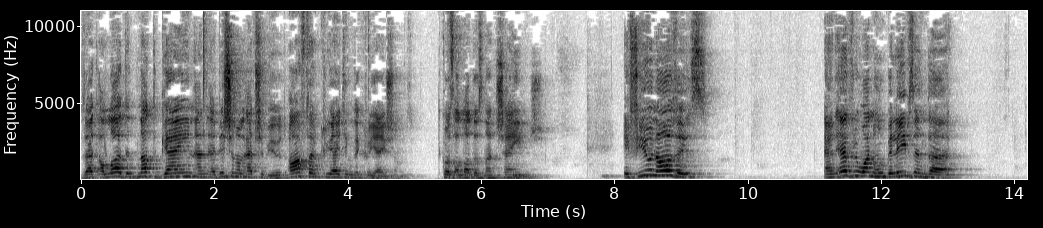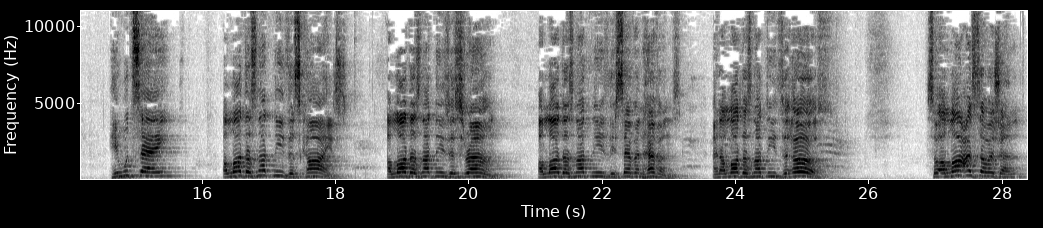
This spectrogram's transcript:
that Allah did not gain an additional attribute after creating the creations because Allah does not change. If you know this, and everyone who believes in that, he would say, Allah does not need the skies. Allah does not need the throne. Allah does not need the seven heavens. And Allah does not need the earth. So Allah Azza wa Jal,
